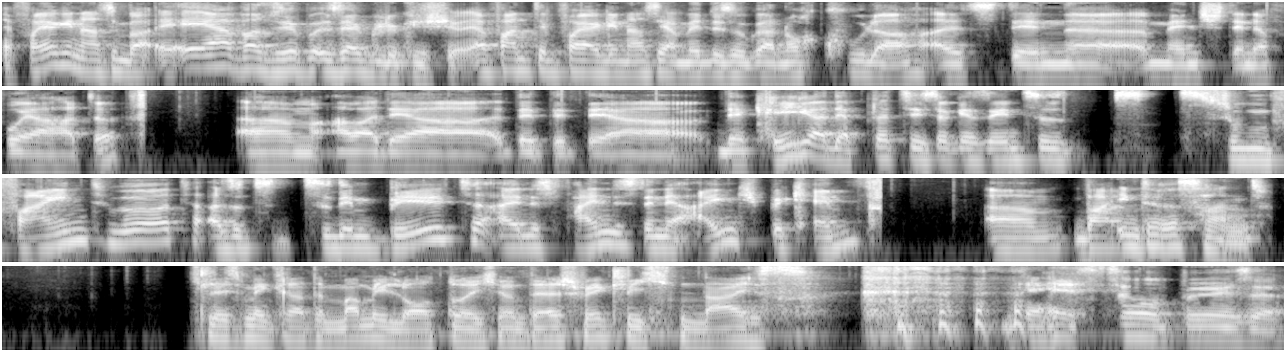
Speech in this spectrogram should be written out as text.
Der Feuergenasi war, er war sehr, sehr glücklich. Er fand den Feuergenasi am Ende sogar noch cooler als den äh, Mensch, den er vorher hatte. Ähm, aber der, der, der, der Krieger, der plötzlich so gesehen zu, zum Feind wird, also zu, zu dem Bild eines Feindes, den er eigentlich bekämpft, ähm, war interessant. Ich lese mir gerade Mummy Lord durch und der ist wirklich nice. der ist so böse.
